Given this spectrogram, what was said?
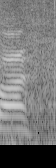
Thanks,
